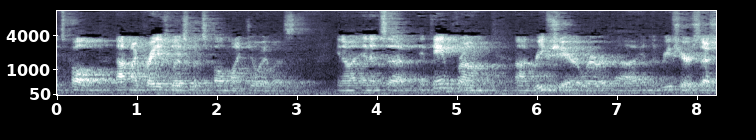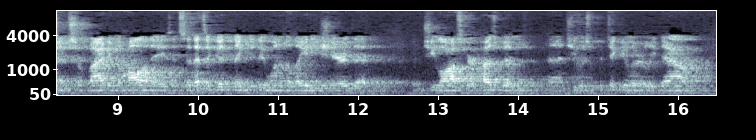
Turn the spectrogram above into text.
it's called not my praise list, but it's called my joy list. You know, and it's uh, it came from uh, Grief Share, where uh, in the Grief Share session, surviving the holidays, it said that's a good thing to do. One of the ladies shared that when she lost her husband and she was particularly down,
